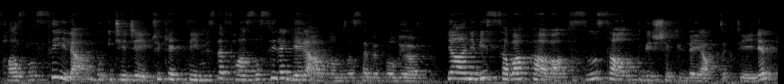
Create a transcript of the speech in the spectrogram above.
fazlasıyla bu içeceği tükettiğimizde fazlasıyla geri almamıza sebep oluyor. Yani biz sabah kahvaltısını sağlıklı bir şekilde yaptık diyelim.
